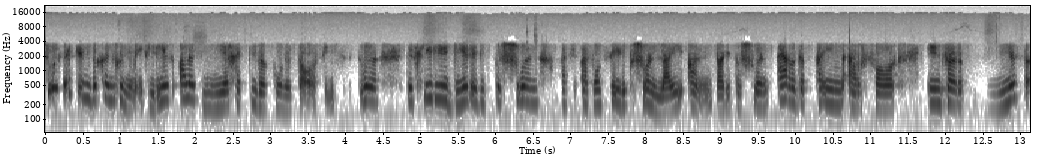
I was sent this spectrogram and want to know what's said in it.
Soos ek in die begin genoem het, hierdie is alles negatiewe konnotasies. So dit gee die idee dat die persoon as as ons sê die persoon ly aan, dat die persoon erge pyn ervaar en vir meeste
